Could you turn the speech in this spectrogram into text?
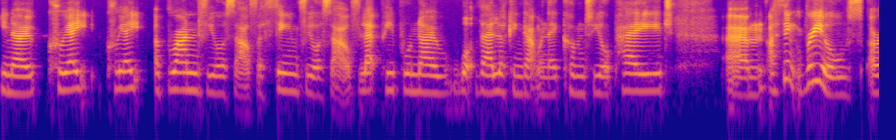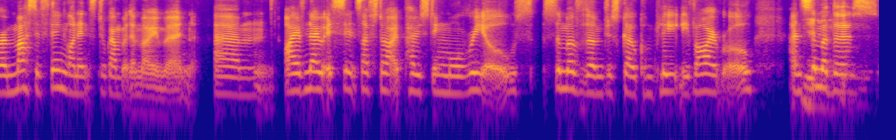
you know create create a brand for yourself a theme for yourself. Let people know what they're looking at when they come to your page um, I think reels are a massive thing on Instagram at the moment. Um, I've noticed since I've started posting more reels, some of them just go completely viral, and some yeah. others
